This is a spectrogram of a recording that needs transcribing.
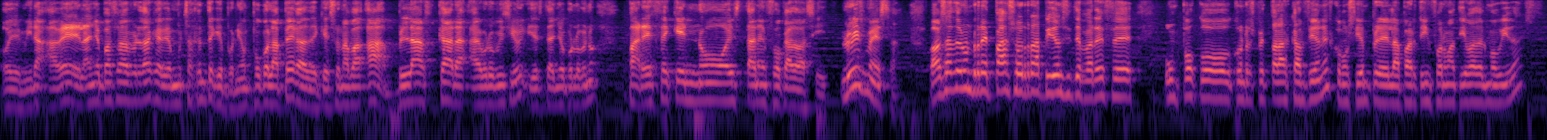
Oye, mira, a ver, el año pasado es verdad que había mucha gente que ponía un poco la pega de que sonaba a Blas cara a Eurovisión y este año por lo menos parece que no es tan enfocado así. Luis Mesa, vamos a hacer un repaso rápido, si te parece, un poco con respecto a las canciones, como siempre la parte informativa del Movidas.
